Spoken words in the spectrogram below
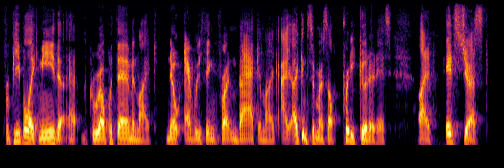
for people like me that uh, grew up with them and like know everything front and back and like I, I consider myself pretty good at it. Like it's just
